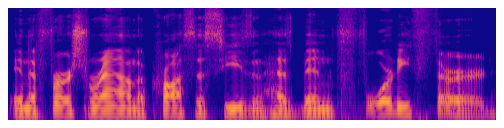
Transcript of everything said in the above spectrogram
in the first round across the season has been 43rd.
